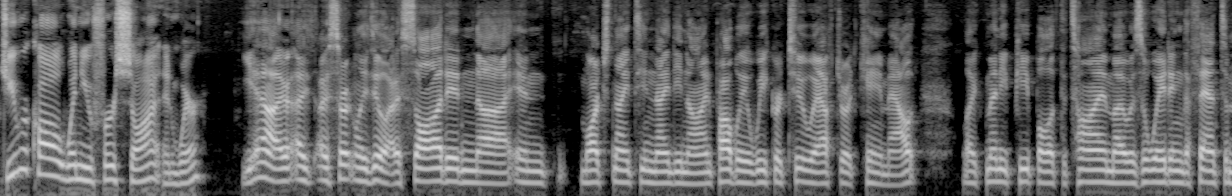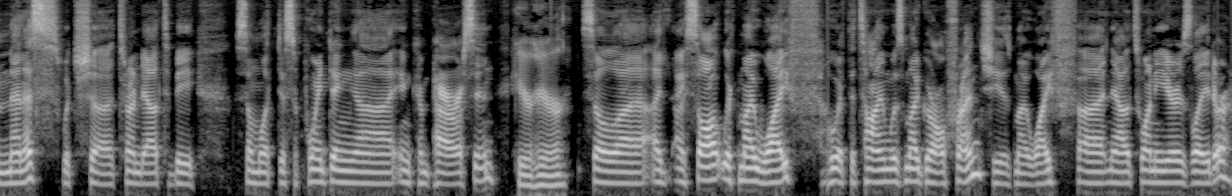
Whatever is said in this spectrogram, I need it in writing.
Do you recall when you first saw it and where? Yeah, I, I, certainly do. I saw it in uh, in March 1999, probably a week or two after it came out like many people at the time, I was awaiting The Phantom Menace, which uh, turned out to be somewhat disappointing uh, in comparison. Hear, hear. So uh, I, I, saw it with my wife, who at the time was my girlfriend. She is my wife uh, now, 20 years later.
